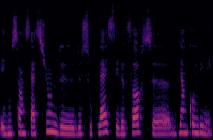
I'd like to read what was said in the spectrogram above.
et une sensation de, souplesse et de force euh, bien combinée.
